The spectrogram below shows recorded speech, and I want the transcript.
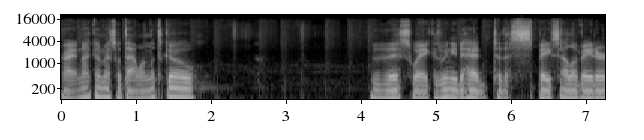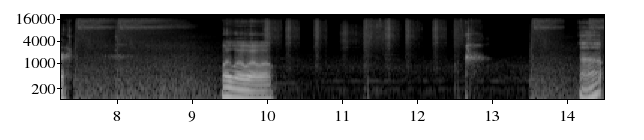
Alright, not going to mess with that one. Let's go this way because we need to head to the space elevator. Whoa, whoa, whoa, whoa. Up.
